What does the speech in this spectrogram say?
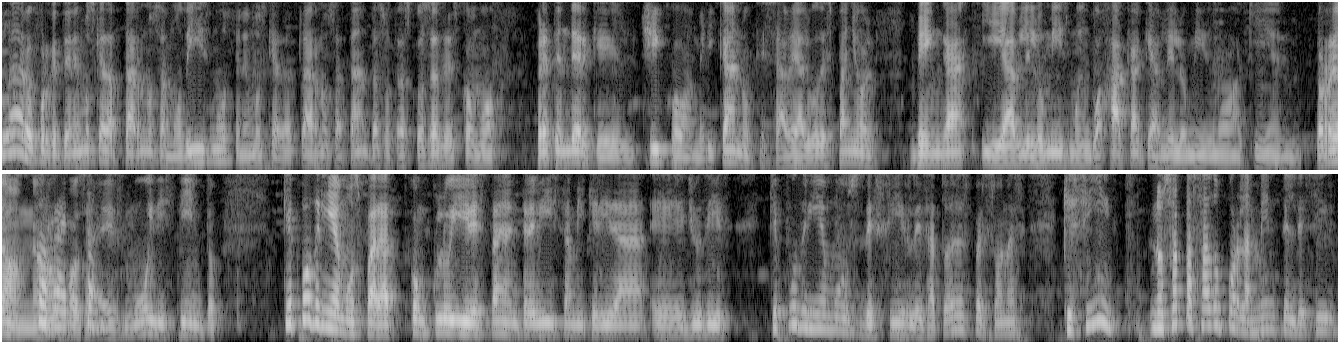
Claro, porque tenemos que adaptarnos a modismos, tenemos que adaptarnos a tantas otras cosas. Es como pretender que el chico americano que sabe algo de español venga y hable lo mismo en Oaxaca que hable lo mismo aquí en Torreón, ¿no? O sea, Correcto. es muy distinto. ¿Qué podríamos, para concluir esta entrevista, mi querida eh, Judith, qué podríamos decirles a todas esas personas que sí, nos ha pasado por la mente el decir,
